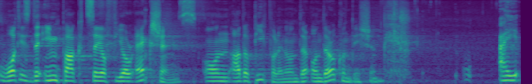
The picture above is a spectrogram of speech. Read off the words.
what is the impact, say, of your actions on other people and on their, on their condition. I,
